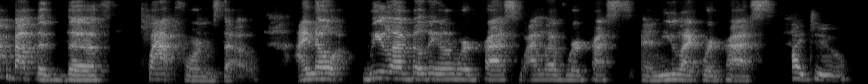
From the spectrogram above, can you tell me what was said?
talk about the, the platforms though. I know we love building on WordPress. I love WordPress and you like WordPress. I do.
